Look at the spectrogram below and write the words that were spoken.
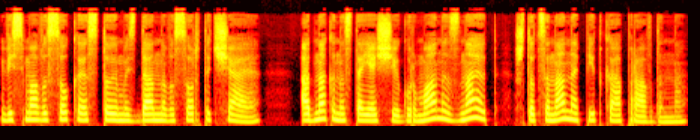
весьма высокая стоимость данного сорта чая, однако настоящие гурманы знают, что цена напитка оправданна.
